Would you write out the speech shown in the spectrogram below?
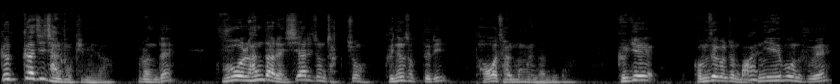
끝까지 잘 먹힙니다. 그런데 9월 한 달에 씨알이 좀 작죠. 그 녀석들이 더 잘 먹는답니다. 그게 검색을 좀 많이 해본 후에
